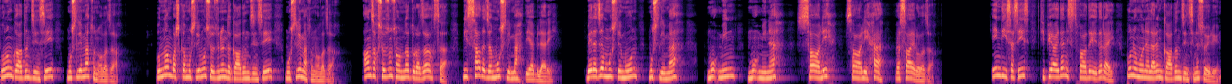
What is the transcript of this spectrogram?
bunun qadın cinsi muslimatun olacaq. Bundan başqa muslimun sözünün də qadın cinsi muslimatun olacaq. Ancaq sözün sonunda duracaqsa, biz sadəcə muslimah deyə bilərik. Beləcə muslimun, muslimah mümin, müminə, salih, salihə və s. olacaq. İndi isə siz TPI-dən istifadə edərək bu nümunələrin qadın cinsini söyləyin.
